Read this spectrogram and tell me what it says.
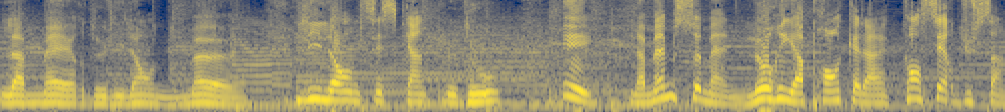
La mère de Leland meurt. Leland s'esquinte le dos. Et la même semaine, Laurie apprend qu'elle a un cancer du sein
